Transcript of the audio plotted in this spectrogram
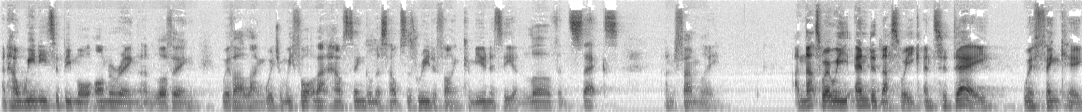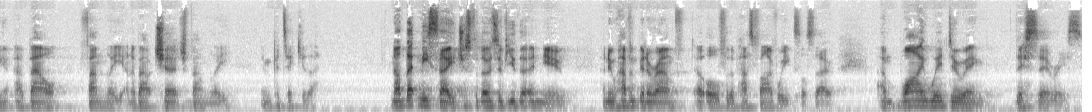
and how we need to be more honoring and loving with our language. And we thought about how singleness helps us redefine community and love and sex and family. And that's where we ended last week. And today we're thinking about family and about church family in particular. Now, let me say, just for those of you that are new and who haven't been around at all for the past five weeks or so, um, why we're doing this series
